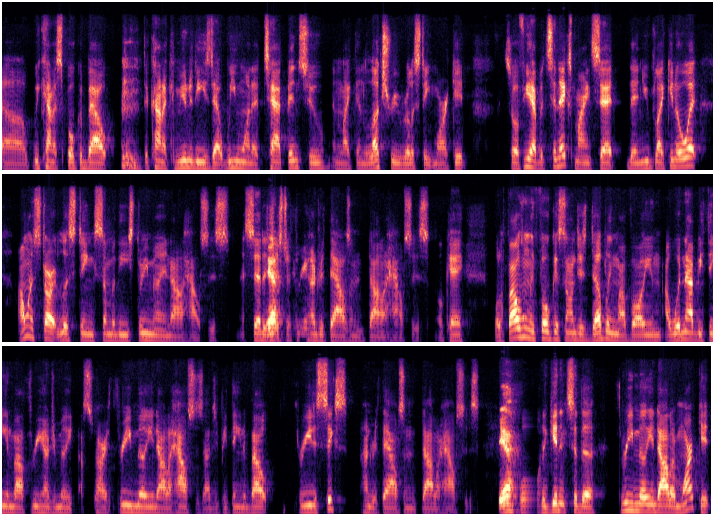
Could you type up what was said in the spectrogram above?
uh, we kind of spoke about the kind of communities that we want to tap into, and like in luxury real estate market. So if you have a 10x mindset, then you'd be like, you know what? I want to start listing some of these $3 million houses instead of Yeah. just a $300,000 houses. Okay. Well, if I was only focused on just doubling my volume, I would not be thinking about 300 million, sorry, $3 million houses. I'd just be thinking about three to $600,000 houses. Yeah. Well, to get into the $3 million market,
